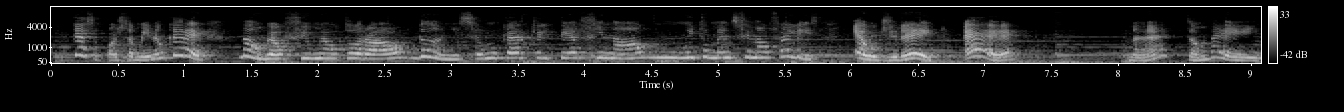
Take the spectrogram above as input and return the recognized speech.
Porque você pode também não querer. Não, meu filme autoral, dane-se, eu não quero que ele tenha final, muito menos final feliz. É um direito? É. Né? Também.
